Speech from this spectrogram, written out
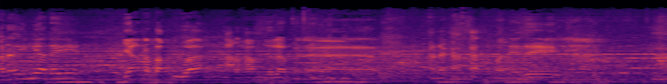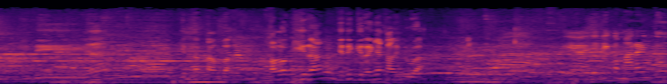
Ada ini ada ini. Yang nebak dua Alhamdulillah benar. Ada kakak sama dede kita tambah. Kalau girang jadi girangnya kali dua. Ya jadi kemarin tuh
